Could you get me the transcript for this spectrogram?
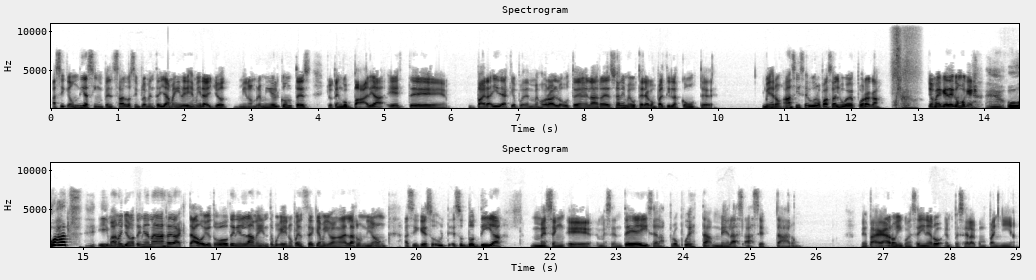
Así que un día sin pensarlo, simplemente llamé y le dije, mira, yo, mi nombre es Miguel Contés, yo tengo varias, este, varias ideas que pueden mejorarlo ustedes en las redes sociales y me gustaría compartirlas con ustedes. Y me dijeron, ah, sí, seguro, pasa el jueves por acá. Yo me quedé como que, ¿what? Y mano, yo no tenía nada redactado, yo todo tenía en la mente porque no pensé que me iban a dar la reunión. Así que esos, esos dos días me, sen- eh, me senté, hice las propuestas, me las aceptaron. Me pagaron y con ese dinero empecé la compañía.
